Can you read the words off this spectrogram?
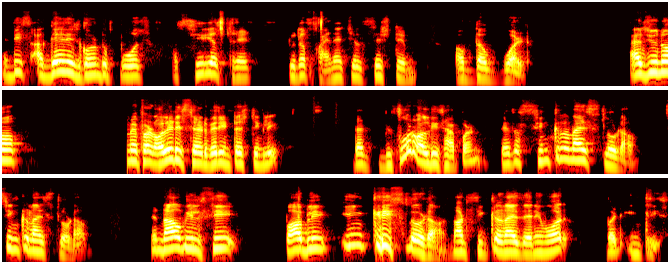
This again is going to pose a serious threat to the financial system of the world. As you know, IMF had already said very interestingly that before all this happened, there's a synchronized slowdown, synchronized slowdown. And now we'll see probably increased slowdown, not synchronized anymore, but increase.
